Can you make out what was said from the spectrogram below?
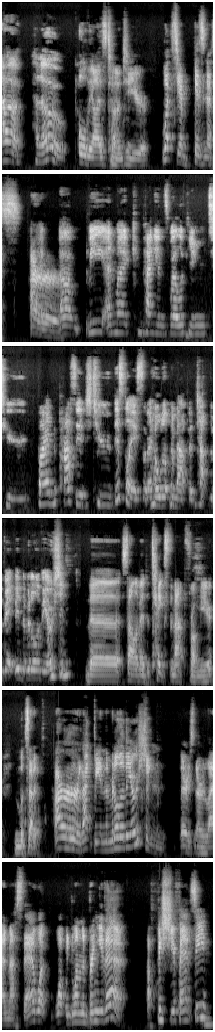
Ah, hello. All the eyes turn to you. What's your business? Arr! Um, me and my companions were looking to find a passage to this place, and I hold up the map and tap the bit in the middle of the ocean. the salamander takes the map from you and looks at it. Arr, that be in the middle of the ocean. There's no landmass there. What what would want to bring you there? A fish you fancy?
